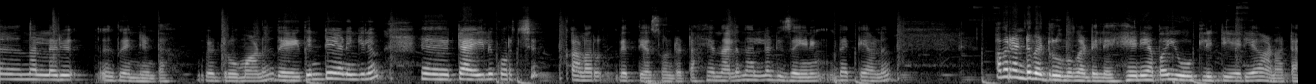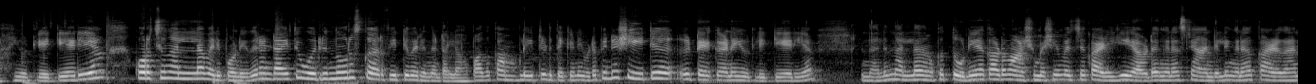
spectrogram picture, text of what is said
ഏഹ് നല്ലൊരു ഇത് തന്നെയുണ്ട്. ബെഡ്റൂമാണ്. ഇതിന്റെ ആണെങ്കിലും ടൈൽ കുറച്ച് കളർ വ്യത്യാസമുണ്ട് കേട്ടോ എന്നാലും നല്ല ഡിസൈനിങ് ഇതൊക്കെയാണ്. അപ്പോൾ രണ്ട് ബെഡ്റൂമും കണ്ടില്ലേ? ഇനി അപ്പോൾ യൂട്ടിലിറ്റി ഏരിയ കാണാം കേട്ടോ യൂട്ടിലിറ്റി ഏരിയ കുറച്ച് നല്ല വലിപ്പമുണ്ട്. ഇത് രണ്ടായിരത്തി ഒരുന്നൂറ് സ്ക്വയർ ഫീറ്റ് വരുന്നുണ്ടല്ലോ. അപ്പോൾ അത് കംപ്ലീറ്റ് എടുത്തേക്കാണ് ഇവിടെ. പിന്നെ ഷീറ്റ് ഇട്ടേക്കാണ് യൂട്ടിലിറ്റി ഏരിയ എന്നാലും നല്ല നമുക്ക് തുണിയൊക്കെ അവിടെ വാഷിംഗ് മെഷീൻ വെച്ച് കഴുകി അവിടെ ഇങ്ങനെ സ്റ്റാൻഡിൽ ഇങ്ങനെ കഴുകാൻ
